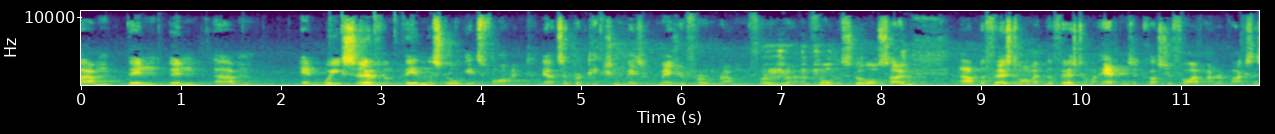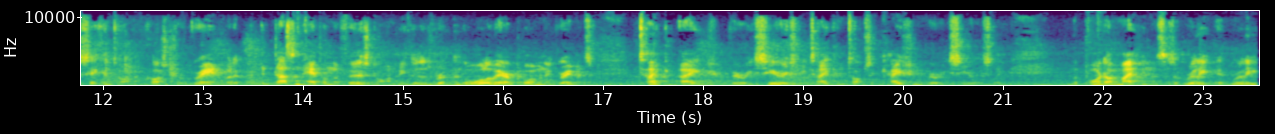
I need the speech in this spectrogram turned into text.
um, then, then um, and we serve them, then the store gets fined. Now it's a protection measure, measure for um, for, uh, for the store. So um, the first time it, the first time it happens, it costs you 500 bucks. The second time it costs you a grand. But it, it doesn't happen the first time because it's written into all of our employment agreements. Take age very seriously. Take intoxication very seriously. The point I'm making this is it really it really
